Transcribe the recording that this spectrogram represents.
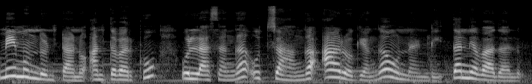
మీ ముందుంటాను. అంతవరకు ఉల్లాసంగా ఉత్సాహంగా ఆరోగ్యంగా ఉండండి. ధన్యవాదాలు.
